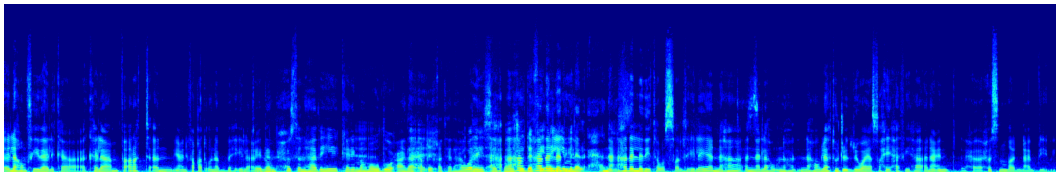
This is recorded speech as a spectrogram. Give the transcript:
لهم في ذلك كلام. فأردت أن يعني فقط أنبه إلى إذا حسن هذه كلمة موضوعة لا حقيقة لها وليست ه- موجودة في أي من الأحاديث. نعم هذا الذي توصلت إليه أنها. أن له أنه, لا توجد رواية صحيحة فيها. أنا عند حسن ظن عبدي. بي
